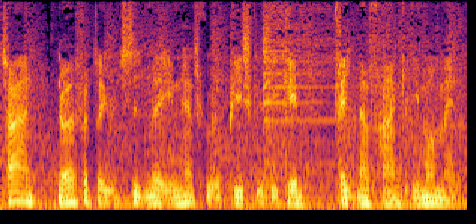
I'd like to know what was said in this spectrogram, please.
Tager han noget at fordrive tid med, inden han skal ud og piskes igen, griner Frank Immermann.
